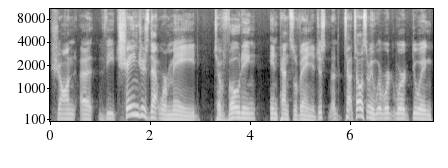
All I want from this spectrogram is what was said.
Sean, uh, the changes that were made to voting in Pennsylvania? Just uh, t- tell us. I mean, we're we're, we're doing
